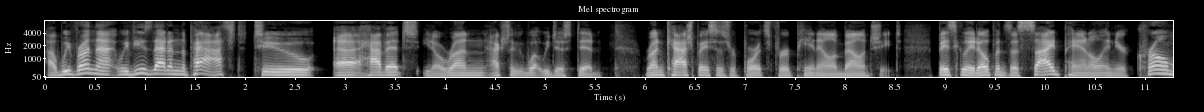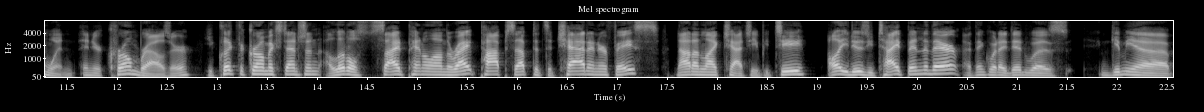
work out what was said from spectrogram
uh, we've run that, we've used that in the past to uh, have it, you know, run actually what we just did run cash basis reports for P&L and balance sheet. Basically, it opens a side panel in your Chrome win in your Chrome browser. You click the Chrome extension, a little side panel on the right pops up that's a chat interface, not unlike ChatGPT. All you do is you type into there. I think what I did was give me a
